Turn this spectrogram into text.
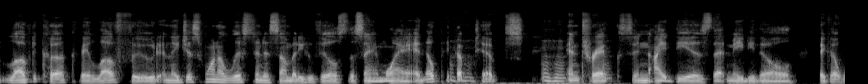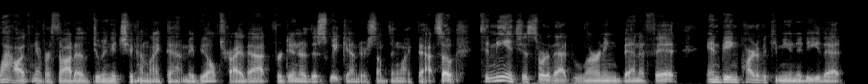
love to cook they love food and they just want to listen to somebody who feels the same way and they'll pick Mhm. up tips Mhm. and tricks and ideas that maybe they'll they go wow i've never thought of doing a chicken like that maybe i'll try that for dinner this weekend or something like that so to me it's just sort of that learning benefit and being part of a community that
